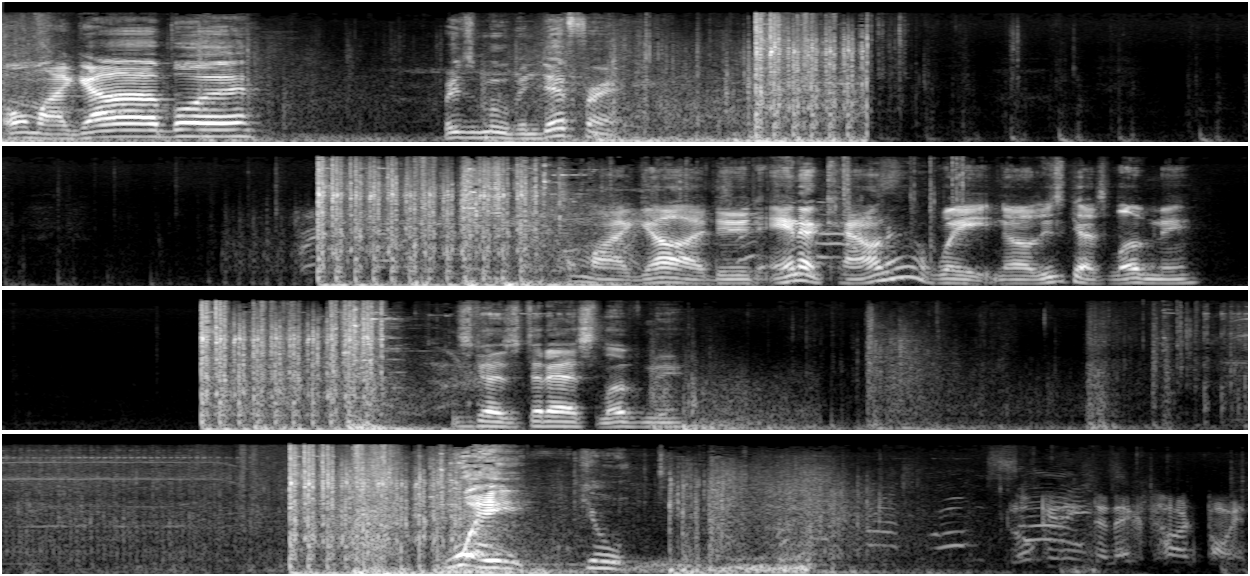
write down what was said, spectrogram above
Oh my god, boy. We're just moving different. Oh my god, dude. And a counter? Wait, no, these guys love me. These guys dead ass love me. Wait! Yo. Locating the next hard point.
